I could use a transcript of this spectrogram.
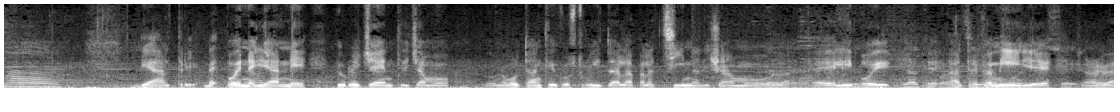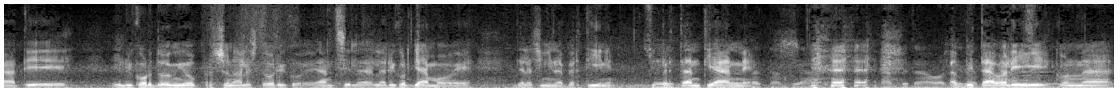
ma di altri. Beh, poi negli anni più recenti, diciamo, una volta anche costruita la palazzina, diciamo, eh, e lì poi eh, altre famiglie sono arrivate il ricordo mio personale storico, e anzi la, la ricordiamo, è della signora Bertini, sì, per tanti anni, per tanti anni. abitava, abitava lì con,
